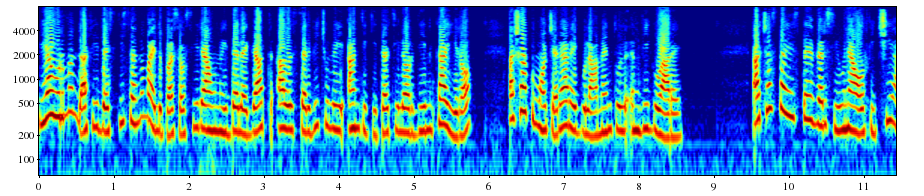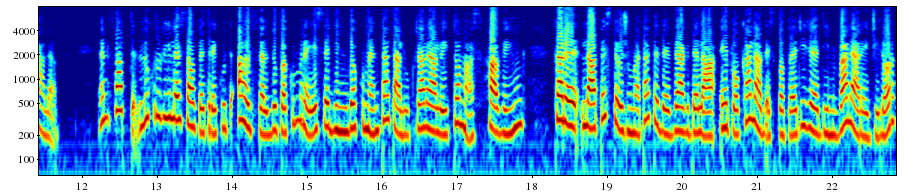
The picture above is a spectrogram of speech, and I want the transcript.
ea urmând a fi deschisă numai după sosirea unui delegat al Serviciului Antichităților din Cairo, așa cum o cerea regulamentul în vigoare. Aceasta este versiunea oficială. În fapt, lucrurile s-au petrecut altfel, după cum reiese din documentata lucrare a lui Thomas Having, care, la peste o jumătate de veac de la epocala descoperire din Valea Regilor,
